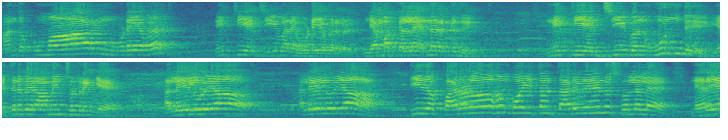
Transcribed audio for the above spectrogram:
அந்த குமாரன் உடையவர் நித்திய ஜீவனை உடையவர்கள். நமக்கெல்லாம் என்ன இருக்குது? நித்திய ஜீவன் உண்டு. எத்தனை பேர் ஆமேன்னு சொல்றீங்க? அலேலோயா அலேலோயா இதை பரலோகம் போய் தான் தருவேன்னு சொல்லல. நிறைய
